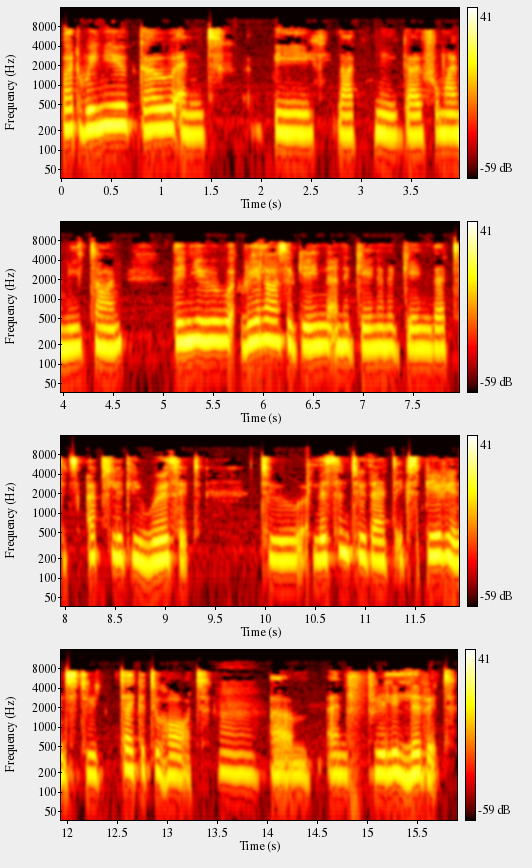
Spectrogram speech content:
But when you go and be like me, go for my me time, then you realize again and again and again that it's absolutely worth it to listen to that experience, to take it to heart, mm. um, and really live it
